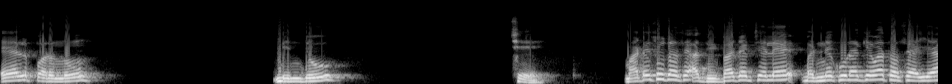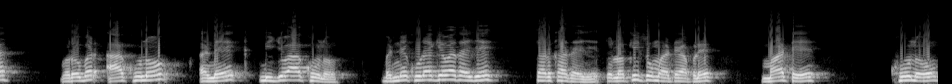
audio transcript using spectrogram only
એલ પરનું બિંદુ છે. માટે શું થશે? આ દ્વિભાજક છે એટલે બંને ખૂણા કેવા થશે અહીંયા? બરોબર? આ ખૂણો અને બીજો આ ખૂણો. બંને ખૂણા કેવા થાય છે? સરખા થાય છે. તો લખીશું માટે આપણે. માટે ખૂણો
